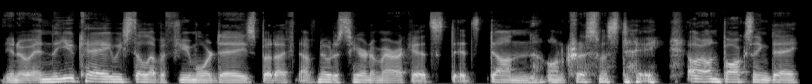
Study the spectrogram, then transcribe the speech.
You know, in the UK, we still have a few more days, but I've I've noticed here in America, it's it's done on Christmas Day or on Boxing Day.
